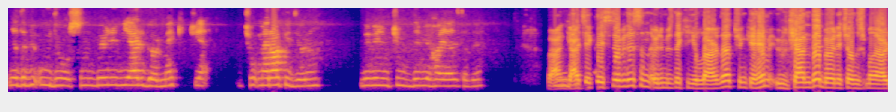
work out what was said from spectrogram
ya da bir uydu olsun böyle bir yer görmek. Çok merak ediyorum ve benim için de bir hayal tabii. Ben gerçekleştirebilirsin önümüzdeki yıllarda. Çünkü hem ülkende böyle çalışmalar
